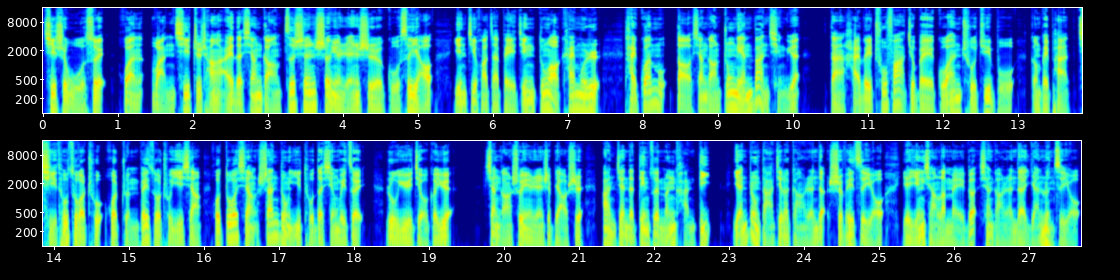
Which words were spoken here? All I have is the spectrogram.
七十五岁。患晚期直肠癌的香港资深社运人士古思尧，因计划在北京冬奥开幕日抬棺木到香港中联办请愿，但还未出发就被国安处拘捕，更被判企图做出或准备做出一项或多项煽动意图的行为罪，入狱九个月。香港社运人士表示，案件的定罪门槛低，严重打击了港人的示威自由，也影响了每个香港人的言论自由。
